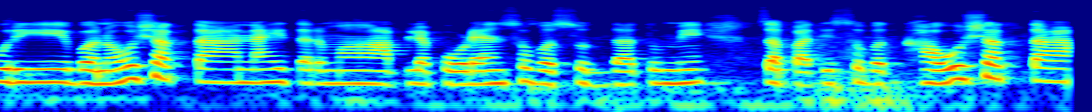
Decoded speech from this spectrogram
पुरी बनवू शकता. नाहीतर मग आपल्या पोळ्यांसोबतसुद्धा तुम्ही चपातीसोबत खाऊ शकता.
